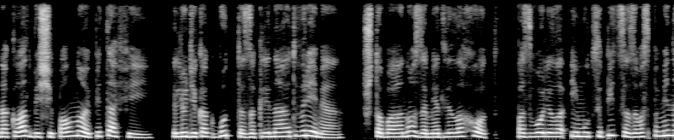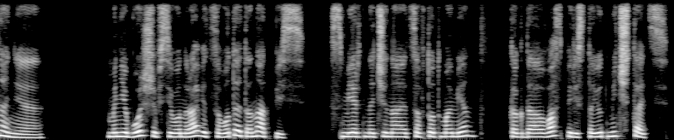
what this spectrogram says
На кладбище полно эпитафий. Люди как будто заклинают время, чтобы оно замедлило ход, позволило им уцепиться за воспоминания. Мне больше всего нравится вот эта надпись. Смерть начинается в тот момент, когда о вас перестают мечтать.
